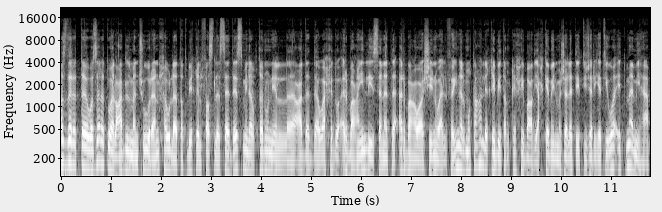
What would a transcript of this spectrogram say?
أصدرت وزارة العدل منشورا حول تطبيق الفصل السادس من القانون العدد 41 لسنة 24 و2000 المتعلق بتنقيح بعض أحكام المجالات التجارية وإتمامها.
